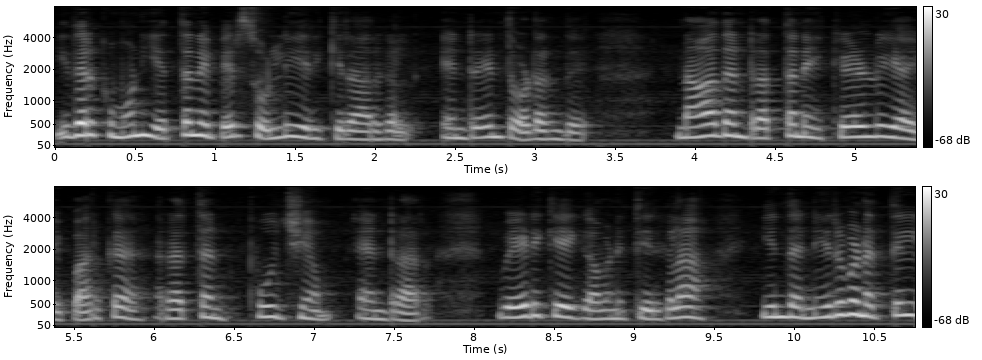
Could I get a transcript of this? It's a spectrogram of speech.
இதற்கு முன் எத்தனை பேர் சொல்லி இருக்கிறார்கள் என்றேன் தொடர்ந்து. நாதன் ரத்தனை கேள்வியாய் பார்க்க ரத்தன் பூஜ்யம் என்றார். வேடிக்கை கவனித்தீர்களா? இந்த நிறுவனத்தில்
